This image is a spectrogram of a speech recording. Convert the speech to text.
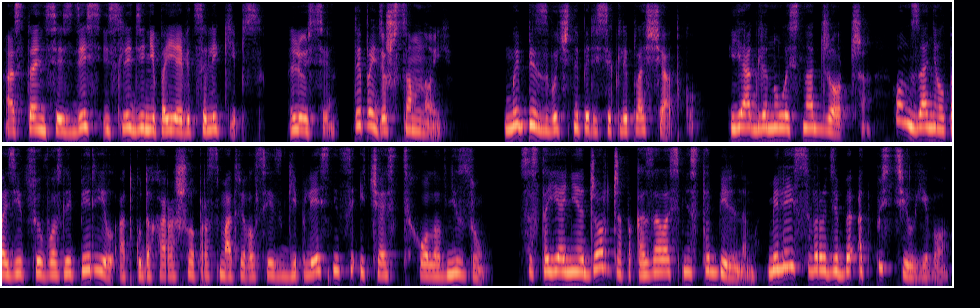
Останься здесь и следи, не появится ли Кипс. Люси, ты пойдешь со мной». Мы беззвучно пересекли площадку. Я оглянулась на Джорджа. Он занял позицию возле перил, откуда хорошо просматривался изгиб лестницы и часть холла внизу. Состояние Джорджа показалось мне стабильным. Мелейс вроде бы отпустил его.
